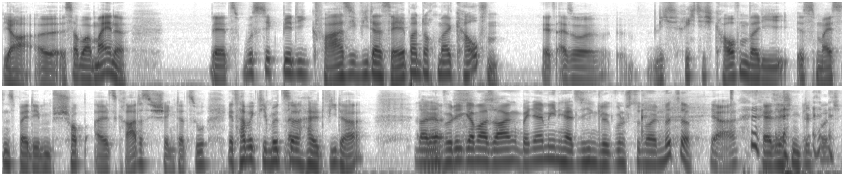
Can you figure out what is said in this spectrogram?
Ja, äh, ist aber meine. Jetzt musste ich mir die quasi wieder selber nochmal kaufen. Jetzt also nicht richtig kaufen, weil die ist meistens bei dem Shop als Gratisgeschenk dazu. Jetzt habe ich die Mütze halt wieder. Na, dann Äh, würde ich ja mal sagen, Benjamin, herzlichen Glückwunsch zur neuen Mütze. Ja, herzlichen Glückwunsch.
